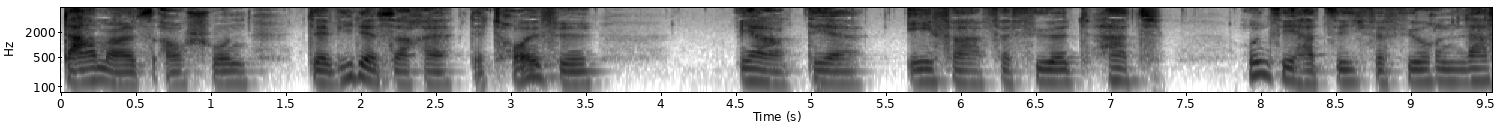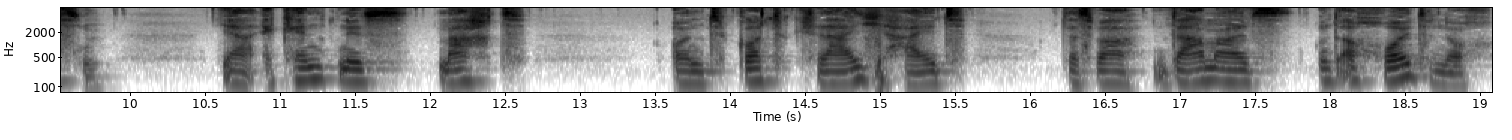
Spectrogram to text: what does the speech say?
damals auch schon der Widersacher, der Teufel, ja, der Eva verführt hat und sie hat sich verführen lassen. Ja, Erkenntnis, Macht und Gottgleichheit, das war damals und auch heute noch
